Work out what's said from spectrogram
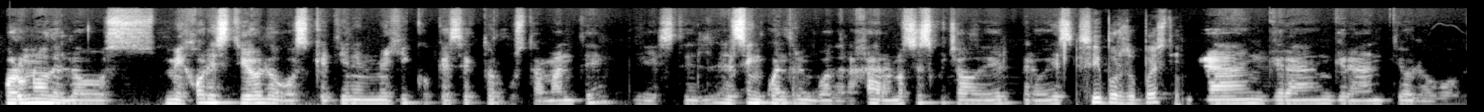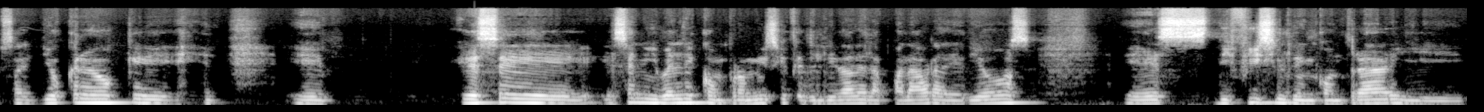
por uno de los mejores teólogos que tiene en México, que es Héctor Bustamante. Este, él se encuentra en Guadalajara, no se ha escuchado de él, pero es sí, por supuesto. gran, gran, gran teólogo. O sea, yo creo que eh, ese, ese nivel de compromiso y fidelidad de la palabra de Dios es difícil de encontrar y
